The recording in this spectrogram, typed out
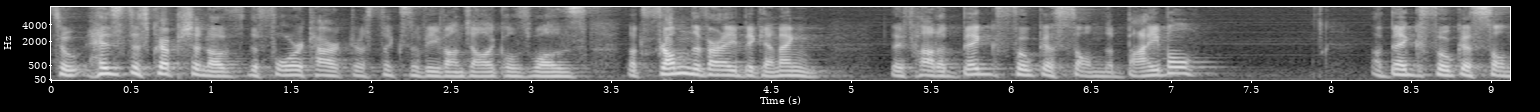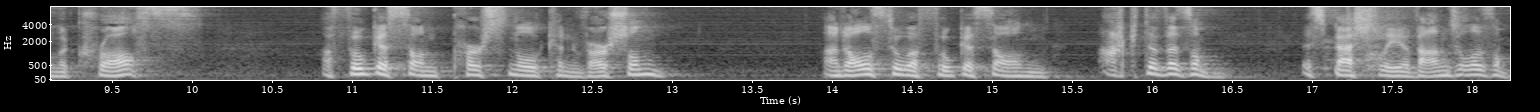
so his description of the four characteristics of evangelicals was that from the very beginning, they've had a big focus on the Bible, a big focus on the cross, a focus on personal conversion, and also a focus on activism, especially evangelism,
